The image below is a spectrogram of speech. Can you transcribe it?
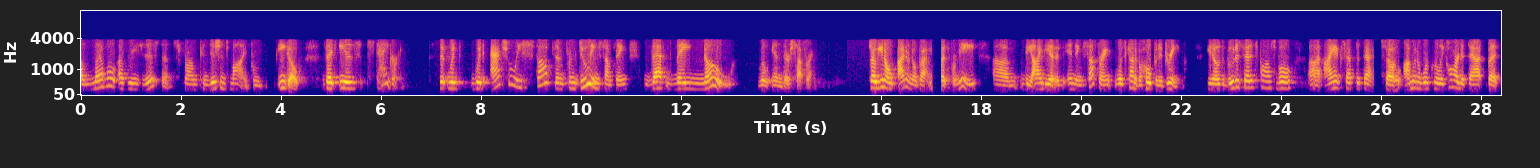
a level of resistance from conditioned mind, from ego, that is staggering, that would would actually stop them from doing something that they know will end their suffering. So, you know, I don't know about you, but for me, um, the idea of ending suffering was kind of a hope and a dream. You know, the Buddha said it's possible. Uh, I accepted that, so I'm going to work really hard at that. But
